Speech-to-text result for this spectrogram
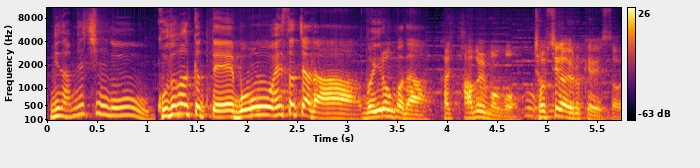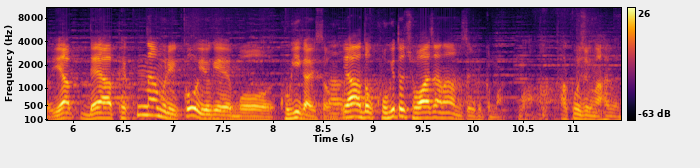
네 남자친구 고등학교 때 뭐뭐 했었잖아. 뭐 이런 거다. 같이 밥을 먹어. 접시가 이렇게 있어. 야, 내 앞에 콩나물 있고 여기에 뭐 고기가 있어. 야 너 고기도 좋아하잖아 하면서 이렇게 막, 막 바꿔주거나 하면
